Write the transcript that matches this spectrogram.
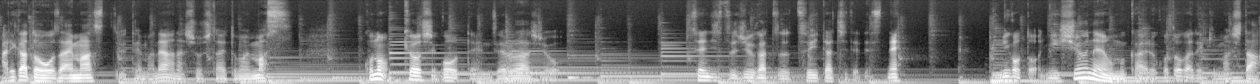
ありがとうございますというテーマで話をしたいと思います。この教師5.0ラジオ、先日10月1日でですね、見事2周年を迎えることができました。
